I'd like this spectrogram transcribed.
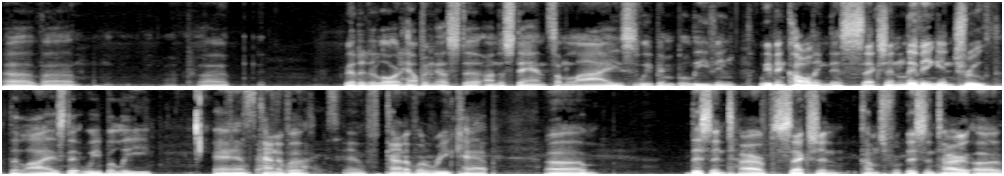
of uh, uh, really the Lord helping us to understand some lies we've been believing. We've been calling this section "Living in Truth," the lies that we believe, and kind of a and kind of a recap. Um, this entire section comes from this entire uh,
